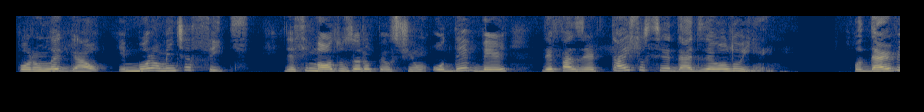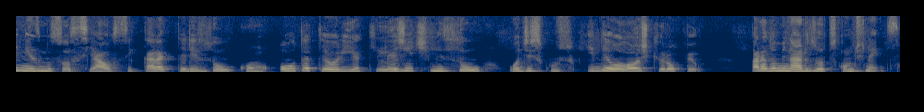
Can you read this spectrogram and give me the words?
foram legal e moralmente aceitos. Desse modo, os europeus tinham o dever de fazer tais sociedades evoluírem. O darwinismo social se caracterizou como outra teoria que legitimizou o discurso ideológico europeu para dominar os outros continentes.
